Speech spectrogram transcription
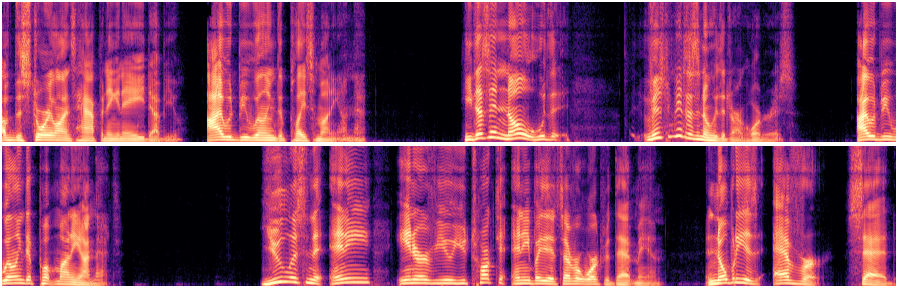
of the storylines happening in AEW. I would be willing to place money on that. He doesn't know who the Vince McMahon doesn't know who the Dark Order is. I would be willing to put money on that. You listen to any interview, you talk to anybody that's ever worked with that man, and nobody has ever said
